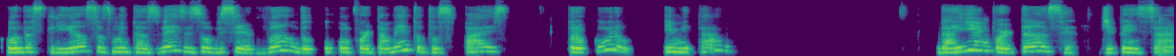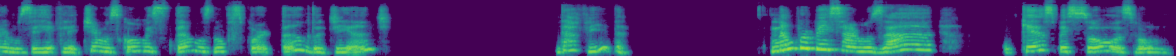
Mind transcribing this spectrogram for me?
Quando as crianças, muitas vezes, observando o comportamento dos pais, procuram imitá-lo? Daí a importância de pensarmos e refletirmos como estamos nos portando diante da vida. Não por pensarmos, ah, o que as pessoas vão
